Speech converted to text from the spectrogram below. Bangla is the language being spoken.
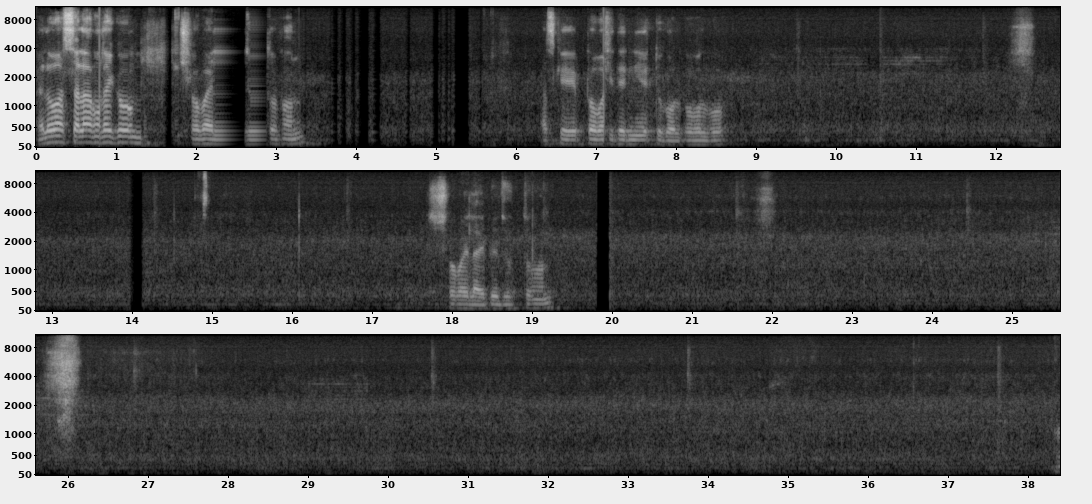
হ্যালো, আসসালাম আলাইকুম। সবাই যুক্ত হন। আজকে প্রবাসীদের নিয়ে একটু গল্প বলব। সবাই লাইভে যুক্ত হন।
